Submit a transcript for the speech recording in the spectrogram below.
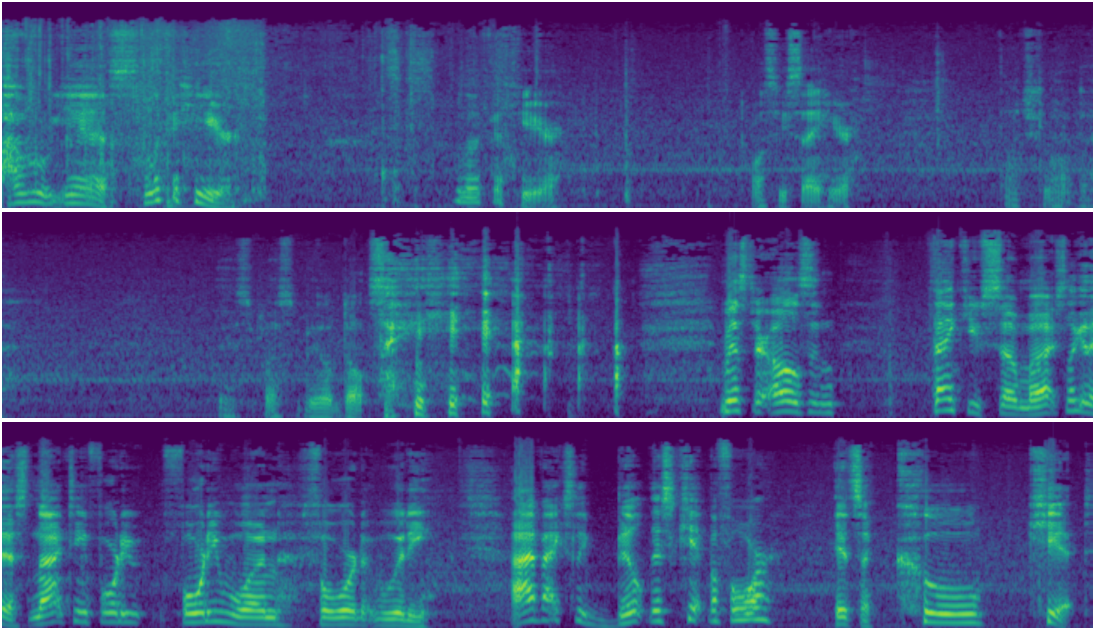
Oh yes, look at here. Look at here. What's he say here? Don't you like this plus build don't say Mr. Olson Thank you so much. Look at this, 1941 Ford Woody. I've actually built this kit before. It's a cool kit.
